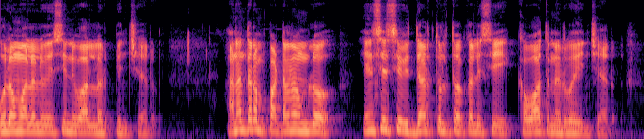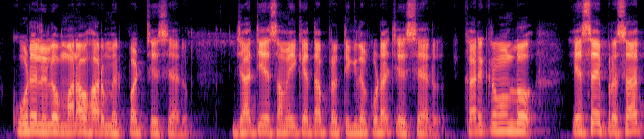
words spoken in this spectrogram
పూలమాలలు వేసి నివాళులర్పించారు. అనంతరం పట్టణంలో ఎన్సీసీ విద్యార్థులతో కలిసి కవాతు నిర్వహించారు. కూడలిలో మనోహారం ఏర్పాటు చేశారు. జాతీయ సమైక్యత ప్రతిజ్ఞ కూడా చేశారు. కార్యక్రమంలో SI Prasad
